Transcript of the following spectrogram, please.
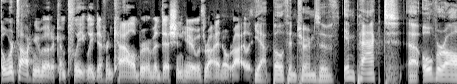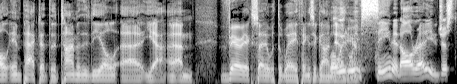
but we're talking about a completely different caliber of addition here with Ryan O'Reilly. Yeah, both in terms of impact, uh, overall impact at the time of the deal. Uh, yeah, I'm very excited with the way things have gone well, down. We, have seen it already just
